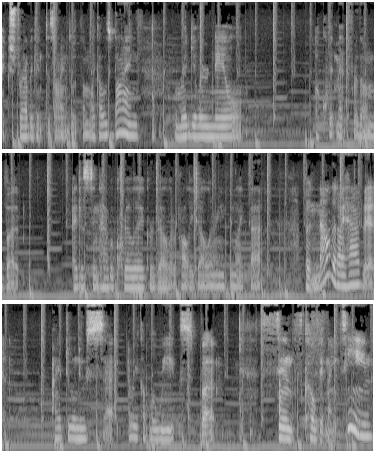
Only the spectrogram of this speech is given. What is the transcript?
extravagant designs with them. Like I was buying regular nail equipment for them, but I just didn't have acrylic or gel or polygel or anything like that. But now that I have it, I do a new set every couple of weeks, but since COVID-19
